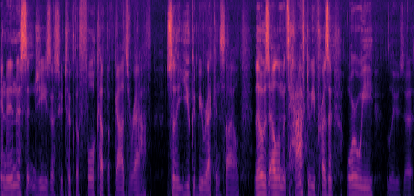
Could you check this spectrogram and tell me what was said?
and an innocent Jesus who took the full cup of God's wrath so that you could be reconciled. Those elements have to be present or we lose it.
